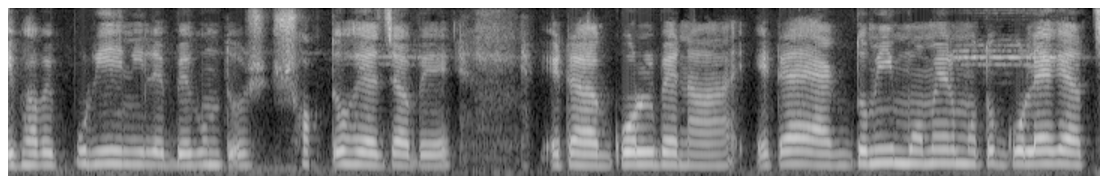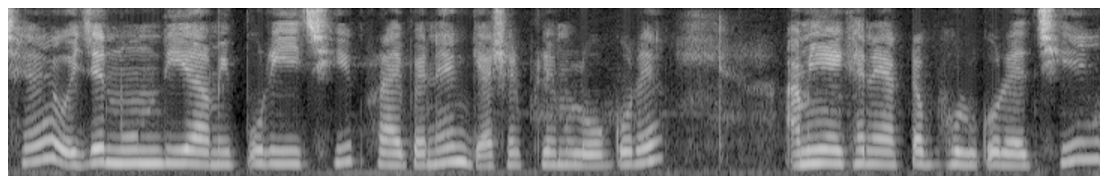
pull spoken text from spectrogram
এইভাবে পুড়িয়ে নিলে বেগুন তো শক্ত হয়ে যাবে। এটা গলবে না। এটা একদমই মোমের মতো গলে গেছে। ওই যে নুন দিয়ে আমি পুড়িয়েছি ফ্রাই প্যানে গ্যাসের ফ্লেম লো করে। আমি এখানে একটা ভুল করেছি।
